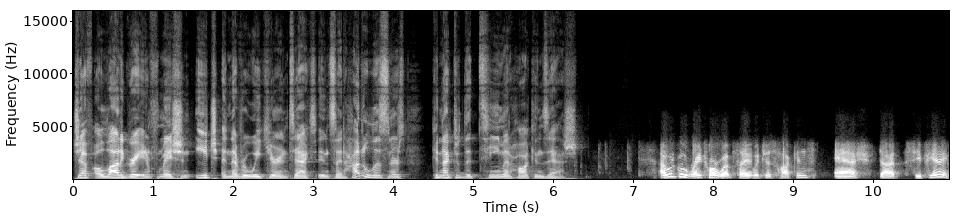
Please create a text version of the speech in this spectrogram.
Jeff, a lot of great information each and every week here in Tax Insight. How do listeners connect with the team at Hawkins Ash? I would go right to our website, which is hawkinsash.cpa.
